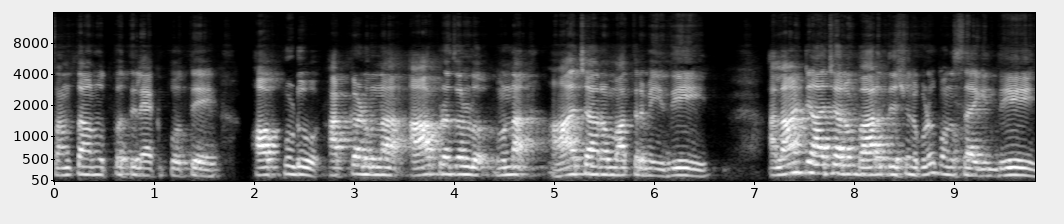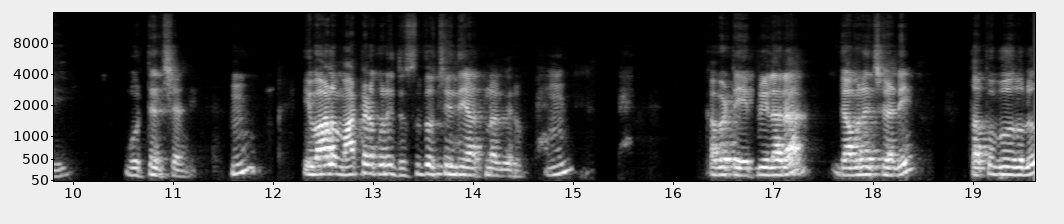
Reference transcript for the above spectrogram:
సంతానోత్పత్తి లేకపోతే అప్పుడు అక్కడున్న ఆ ప్రజల్లో ఉన్న ఆచారం మాత్రమే ఇది. అలాంటి ఆచారం భారతదేశంలో కూడా కొనసాగింది. గుర్తించండి. ఇవాళ మాట్లాడుకునే దుస్థితి వచ్చింది అంటున్నారు మీరు కాబట్టి ప్రియులరా గమనించండి. తప్పు బోధులు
